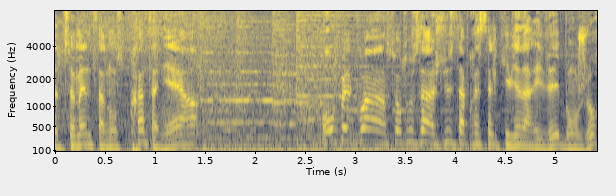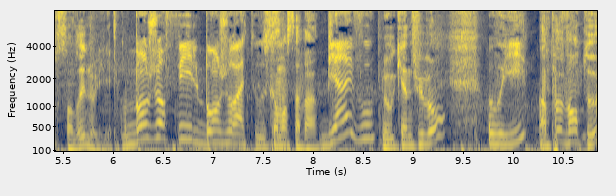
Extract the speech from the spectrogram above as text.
Cette semaine s'annonce printanière. On fait le point sur tout ça juste après celle qui vient d'arriver. Bonjour Sandrine Ollier. Bonjour Phil, bonjour à tous. Comment ça va Bien et vous Le week-end fut bon Oui. Un peu venteux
